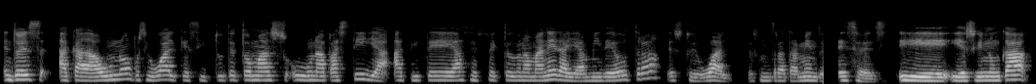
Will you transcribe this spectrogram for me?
Entonces, a cada uno, pues igual que si tú te tomas una pastilla, a ti te hace efecto de una manera y a mí de otra, esto igual, es un tratamiento. Eso es. Y, eso, y nunca,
